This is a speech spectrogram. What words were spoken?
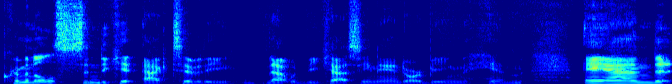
criminal syndicate activity. That would be Cassian Andor being him, and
